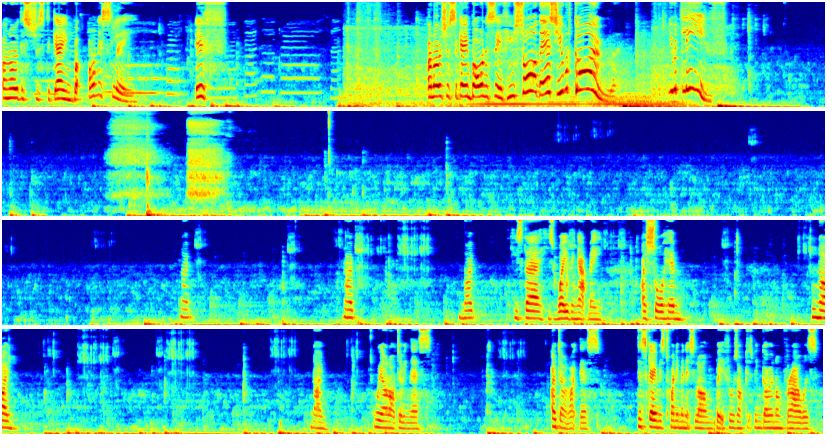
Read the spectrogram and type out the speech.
I know this is just a game, but honestly, if... I know it's just a game, but honestly, if you saw this, you would go! You would leave! Nope. Nope. He's there. He's waving at me. I saw him. No. No. We are not doing this. I don't like this. This game is 20 minutes long, but it feels like it's been going on for hours.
